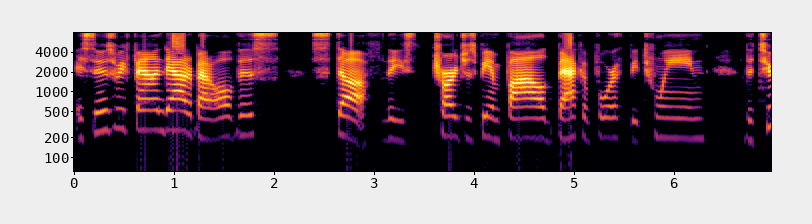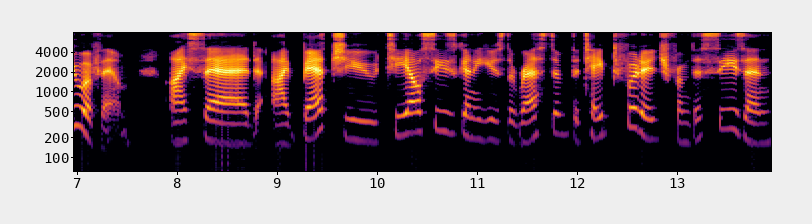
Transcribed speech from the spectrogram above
as soon as we found out about all this stuff, these charges being filed back and forth between the two of them, I said, I bet you TLC's going to use the rest of the taped footage from this season,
